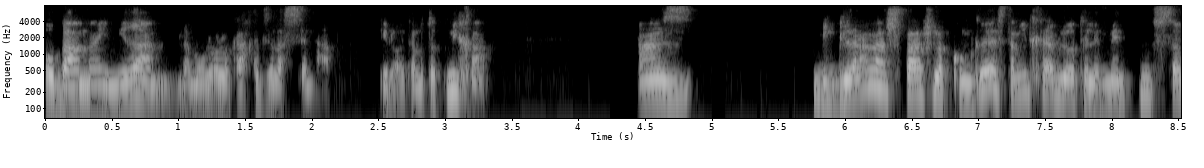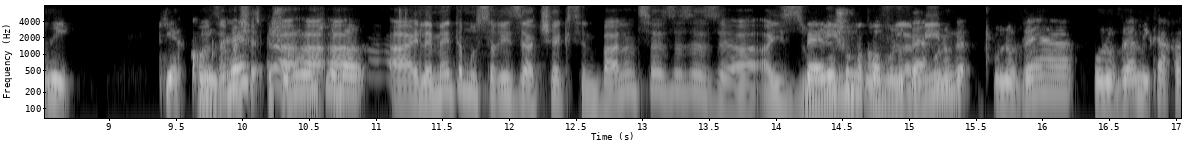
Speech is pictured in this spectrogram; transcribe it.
אובמה עם איראן, למה הוא לא לקח את זה לסנאט? כי לא הייתה לו את התמיכה. אז בגלל ההשפעה של הקונגרס תמיד חייב להיות אלמנט מוסרי. כי הקונגרס בסופו של דבר... האלמנט המוסרי זה ה-checks and balances הזה? זה האיזונים ובלמים? הוא נובע, הוא נובע מככה,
